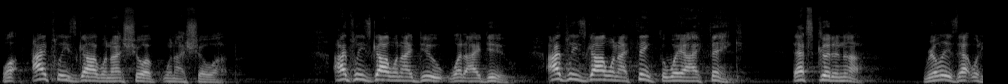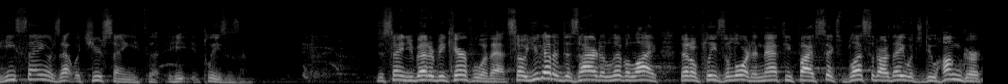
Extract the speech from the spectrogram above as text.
Well, I please God when I show up when I show up. I please God when I do what I do. I please God when I think the way I think. That's good enough. Really? Is that what he's saying, or is that what you're saying he, th- he pleases him? Just saying you better be careful with that. So you got a desire to live a life that'll please the Lord. In Matthew 5 6, blessed are they which do hunger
